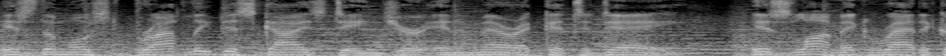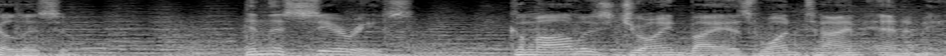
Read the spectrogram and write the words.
is the most broadly disguised danger in America today Islamic radicalism. In this series, Kamal is joined by his one time enemy,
